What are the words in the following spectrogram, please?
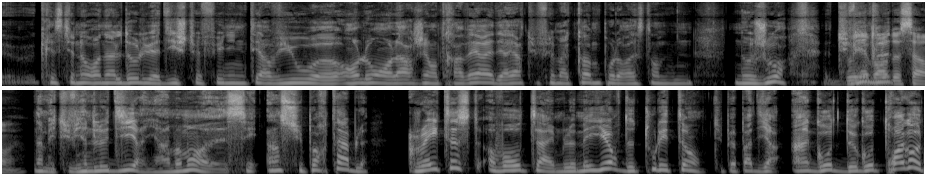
euh, Cristiano Ronaldo lui a dit je te fais une interview euh, en long, en large et en travers et derrière tu fais ma com pour le restant de nos jours. Tu viens de, de ça. Non mais tu viens de le dire. Il y a un moment c'est insupportable greatest of all time, le meilleur de tous les temps. Tu peux pas dire un GOAT, deux GOAT, trois GOAT.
